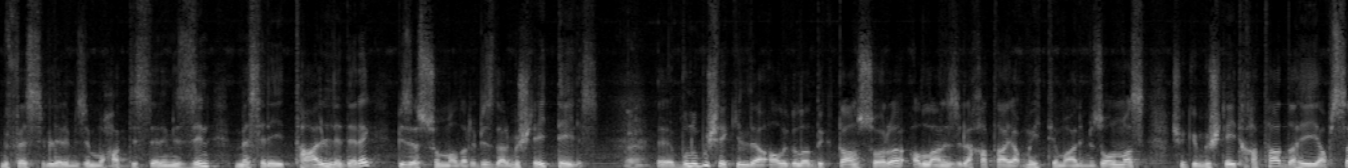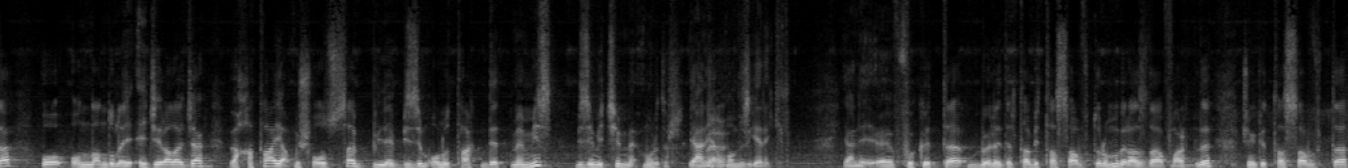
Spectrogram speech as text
müfessirlerimizin, muhaddislerimizin meseleyi tahlil ederek bize sunmaları. Bizler müştehit değiliz. Evet. E, Bunu bu şekilde algıladıktan sonra Allah'ın izniyle hata yapma ihtimalimiz olmaz. Çünkü müştehit hata dahi yapsa o ondan dolayı ecir alacak ve hata yapmış olsa bile bizim onu taklit etmemiz bizim için memurdur. Yani Evet. yapmamız gerekir. Yani e, fıkıhta böyledir. Tabi tasavvuf durumu biraz daha farklı. Çünkü tasavvufta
